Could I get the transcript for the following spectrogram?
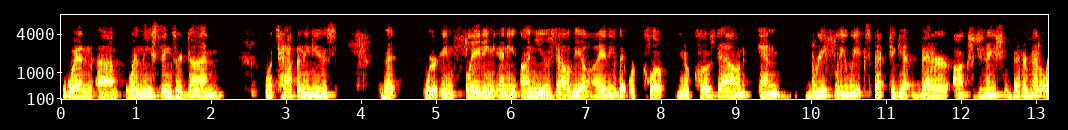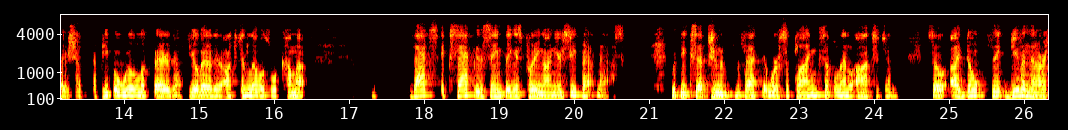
When um, when these things are done, what's happening is that we're inflating any unused alveoli, any that were clo- you know closed down, and briefly we expect to get better oxygenation, better ventilation. And people will look better, they'll feel better, their oxygen levels will come up. That's exactly the same thing as putting on your CPAP mask, with the exception of the fact that we're supplying supplemental oxygen. So I don't think, given that our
